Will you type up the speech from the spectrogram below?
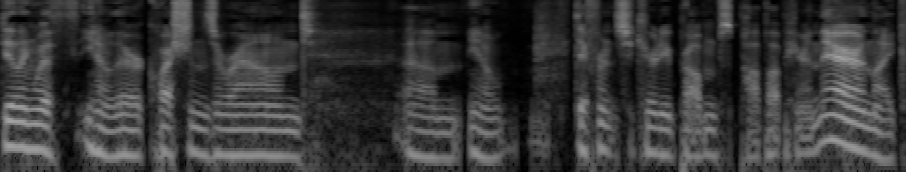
dealing with, you know, there are questions around, um, you know, different security problems pop up here and there, and like,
